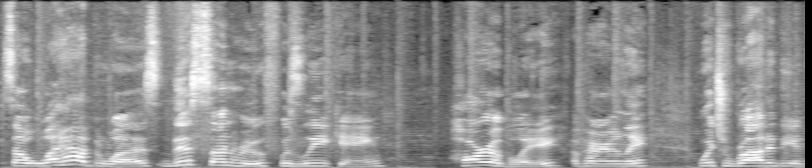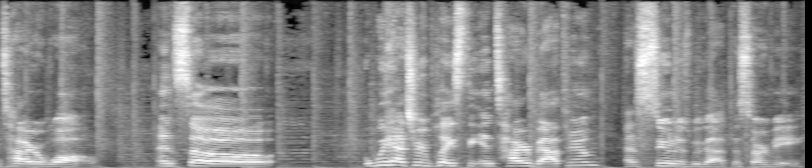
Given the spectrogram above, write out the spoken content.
So what happened was this sunroof was leaking horribly, apparently, which rotted the entire wall. And so we had to replace the entire bathroom as soon as we got this RV.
